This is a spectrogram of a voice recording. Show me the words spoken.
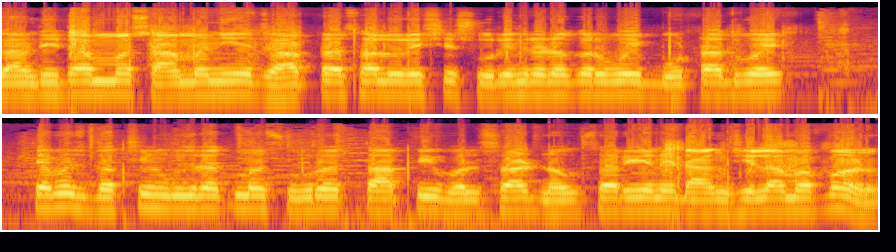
ગાંધીધામમાં સામાન્ય ઝાપટા ચાલુ રહેશે. સુરેન્દ્રનગર હોય, બોટાદ હોય, તેમજ દક્ષિણ ગુજરાતમાં સુરત, તાપી, વલસાડ, નવસારી અને ડાંગ જિલ્લામાં પણ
